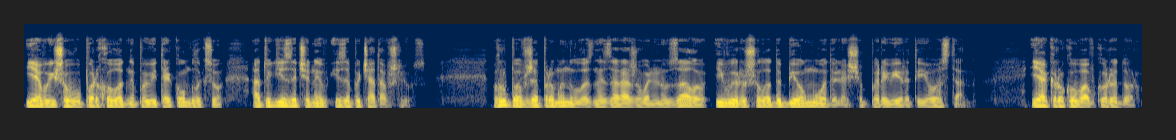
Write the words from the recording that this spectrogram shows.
Я вийшов у прохолодне повітря комплексу, а тоді зачинив і запечатав шлюз. Група вже проминула знезаражувальну залу і вирушила до біомодуля, щоб перевірити його стан. Я крокував коридором.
